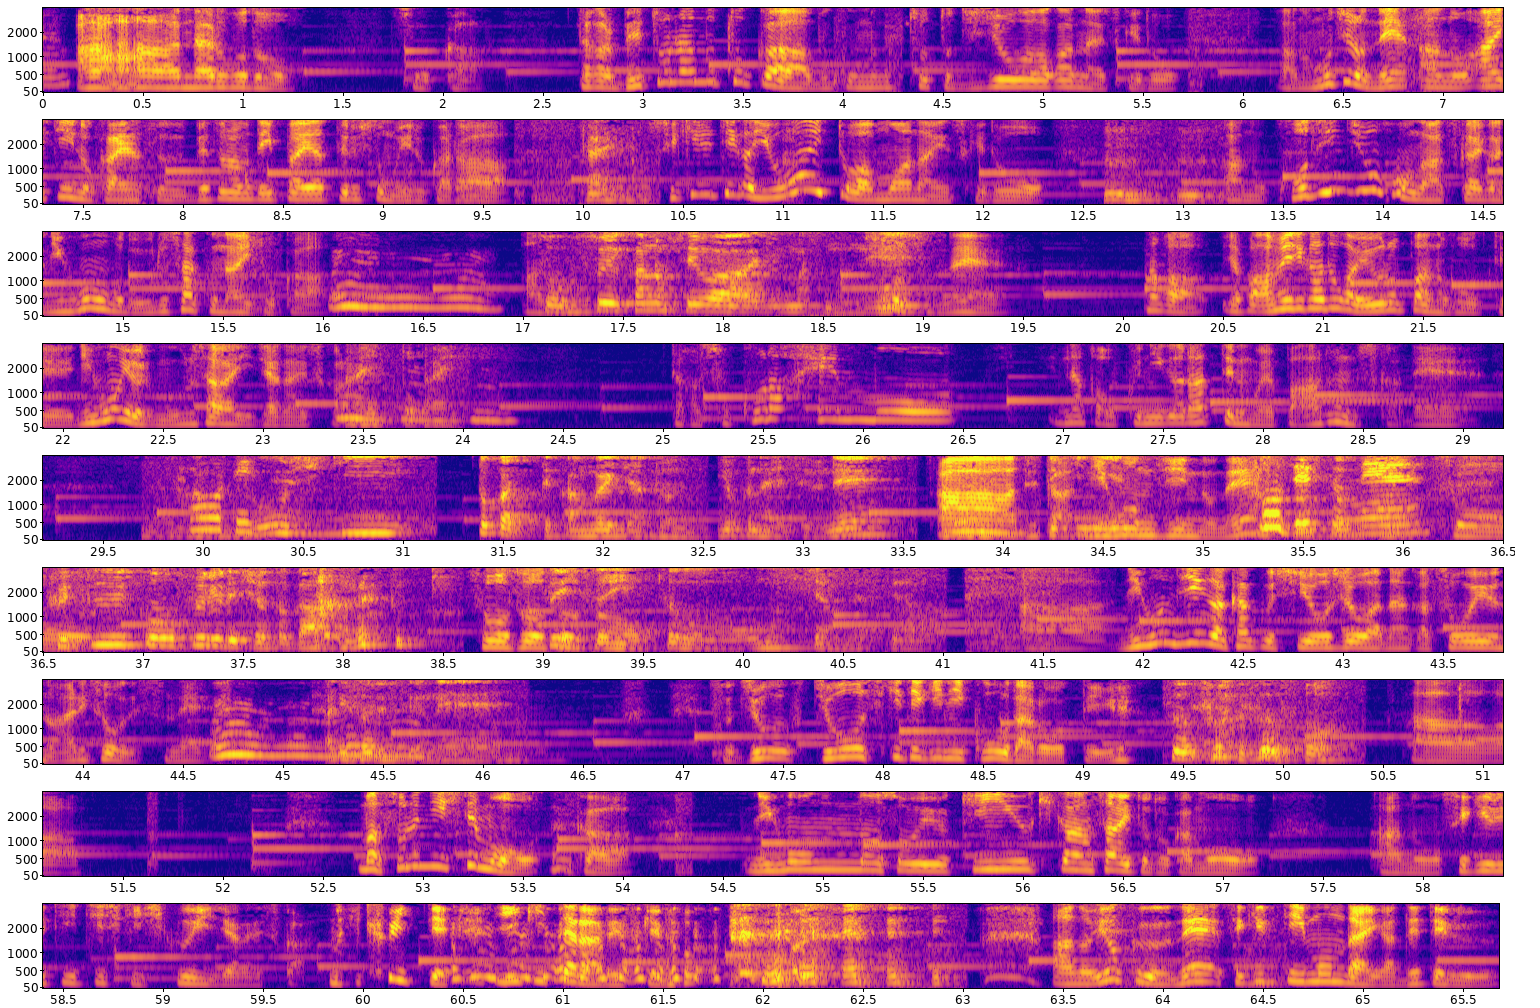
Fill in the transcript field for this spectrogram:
ん。ああ、なるほど。そうか。だからベトナムとか僕もちょっと事情はわかんないですけど、あの、もちろんね、あの、IT の開発、ベトナムでいっぱいやってる人もいるから、はい。セキュリティが弱いとは思わないんですけど、うんうん。あの、個人情報の扱いが日本ほどうるさくないとかう、んうんうん。そう、そういう可能性はありますもんね。そうですよね。なんか、やっぱアメリカとかヨーロッパの方って日本よりもうるさいじゃないですか、はいもっと。だからそこら辺も、なんかお国柄っていうのもやっぱあるんですかね。そうですね常識とかって考えちゃうと良くないですよね。ああ、出た。日本人のね。そうですね。そう。普通こうするでしょとか、そうそうつそうそう。いついそう思っちゃうんですけど、ああ、日本人が書く使用書はなんかそういうのありそうですね。うんうん。ありそうですよね。そう常常識的にこうだろうっていう。そうそうそうそう。ああ。まあそれにしても、なんか、日本のそういう金融機関サイトとかも、あの、セキュリティ知識低いじゃないですか。ま あ低いって言い切ったらですけど。あの、よくね、セキュリティ問題が出てる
